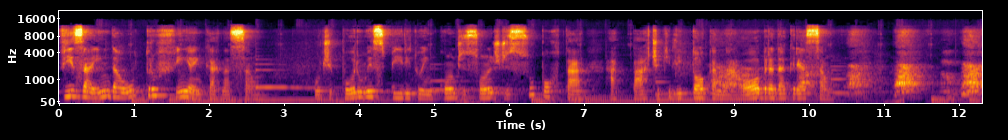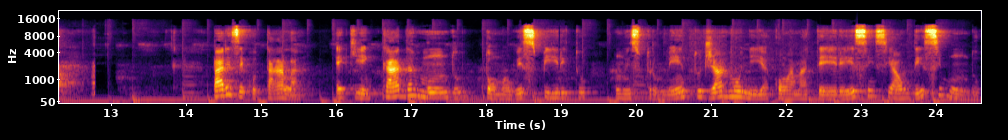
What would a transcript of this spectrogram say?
Fiz ainda outro fim à encarnação, o de pôr o espírito em condições de suportar a parte que lhe toca na obra da criação. Para executá-la, é que em cada mundo toma o espírito um instrumento de harmonia com a matéria essencial desse mundo,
